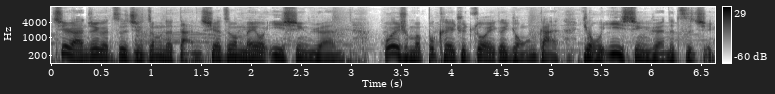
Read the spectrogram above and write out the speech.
既然这个自己这么的胆怯，这么没有异性缘，为什么不可以去做一个勇敢、有异性缘的自己？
